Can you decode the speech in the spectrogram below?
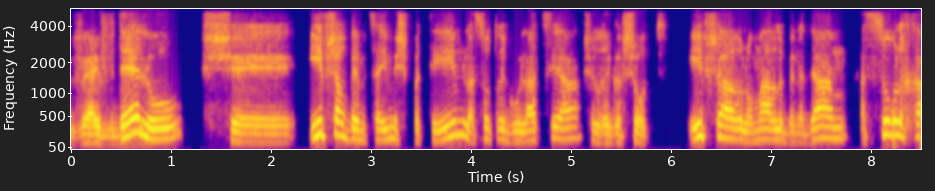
וההבדל הוא שאי אפשר באמצעים משפטיים לעשות רגולציה של רגשות. אי אפשר לומר לבן אדם, אסור לך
